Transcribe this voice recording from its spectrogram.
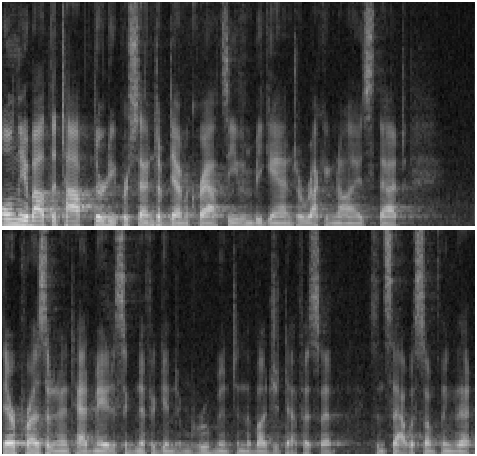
only about the top 30% of Democrats even began to recognize that their president had made a significant improvement in the budget deficit since that was something that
